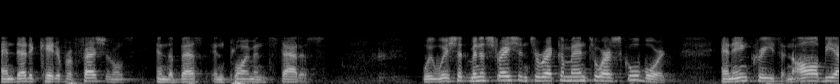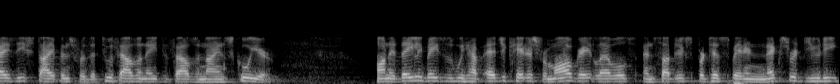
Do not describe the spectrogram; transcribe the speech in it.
and dedicated professionals in the best employment status. We wish administration to recommend to our school board an increase in all BIZ stipends for the 2008-2009 school year. On a daily basis, we have educators from all grade levels and subjects participating in extra duty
